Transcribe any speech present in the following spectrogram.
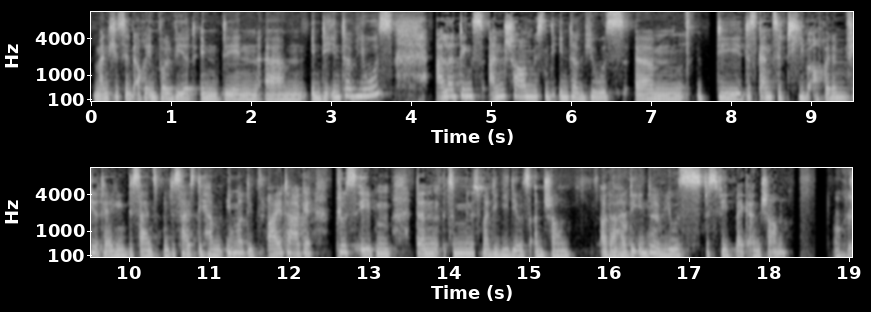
manche sind auch involviert in den ähm, in die Interviews. Allerdings anschauen müssen die Interviews ähm, die das ganze Team auch bei dem viertägigen Design Sprint. Das heißt, die haben immer die zwei Tage plus eben dann zumindest mal die Videos anschauen oder ja. halt die Interviews, das Feedback anschauen. Okay.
